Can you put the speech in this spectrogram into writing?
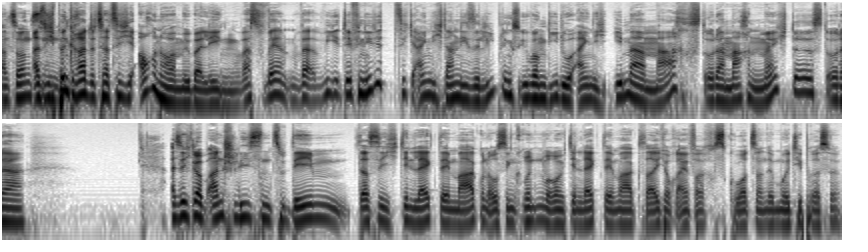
Ansonsten also ich bin gerade tatsächlich auch noch am überlegen, was wär, wie definiert sich eigentlich dann diese Lieblingsübung, die du eigentlich immer machst oder machen möchtest oder also ich glaube anschließend zu dem, dass ich den Leg Day mag und aus den Gründen, warum ich den Leg Day mag, sage ich auch einfach Squats an der Multipresse.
